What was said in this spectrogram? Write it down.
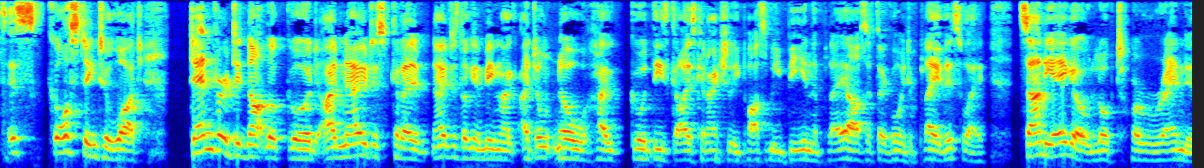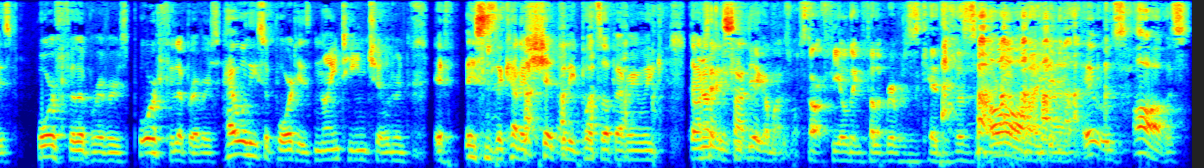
disgusting to watch. Denver did not look good. I'm now just kind of now just looking and being like, I don't know how good these guys can actually possibly be in the playoffs if they're going to play this way. San Diego looked horrendous. Poor Philip Rivers. Poor Philip Rivers. How will he support his 19 children if this is the kind of shit that he puts up every week? They're not San Diego might as well start fielding Philip Rivers' kids. if this Oh, like, man. it was oh, it was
